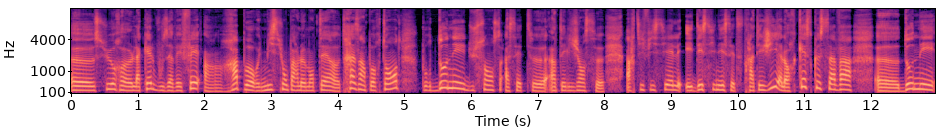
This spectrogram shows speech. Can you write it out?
euh, sur laquelle vous avez fait un rapport, une mission parlementaire très importante pour donner du sens à cette intelligence artificielle et dessiner cette stratégie. Alors, qu'est-ce que ça va donner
